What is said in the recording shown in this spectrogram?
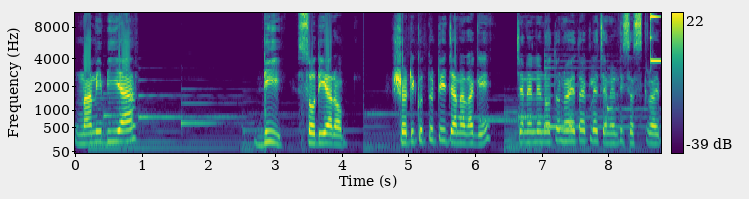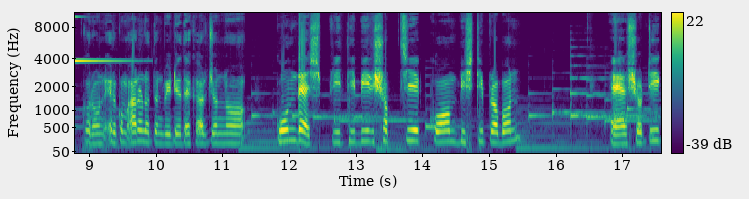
Namibia. ডি, সৌদি আরব। সঠিক উত্তরটি জানার আগে চ্যানেলে নতুন হয়ে থাকলে চ্যানেলটি সাবস্ক্রাইব করুন। এরকম আরও নতুন ভিডিও দেখার জন্য কোন দেশ পৃথিবীর সবচেয়ে কম বৃষ্টিপ্রবণ এর সঠিক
